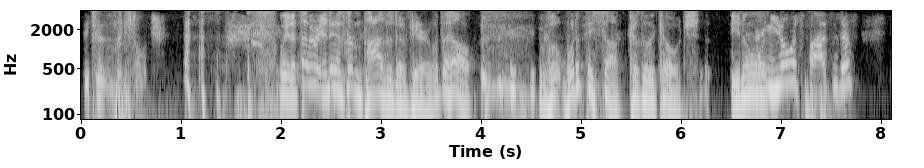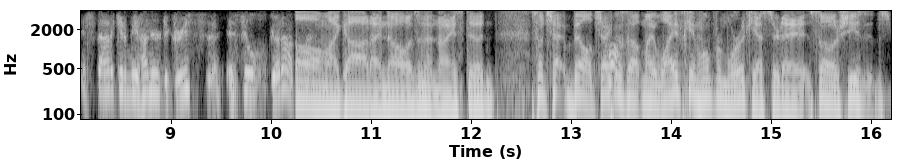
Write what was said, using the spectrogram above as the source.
because of the coach? Wait, I thought we were ending on something positive here. What the hell? what, what if they suck because of the coach? You know uh, what? You know what's positive? It's not going to be 100 degrees. It feels good outside. Oh my god, I know, isn't it nice, dude? So, check, Bill, check this out. My wife came home from work yesterday. So she's,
